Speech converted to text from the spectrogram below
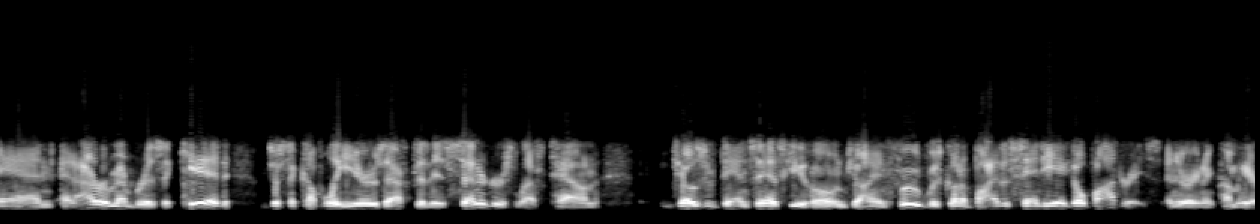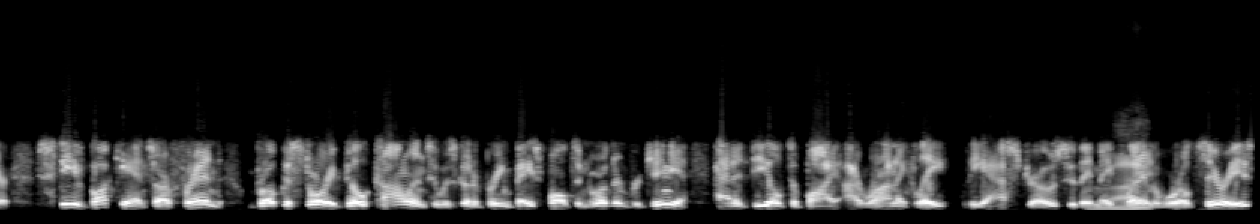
And, and I remember as a kid, just a couple of years after the Senators left town, Joseph Danzansky, who owned Giant Food, was going to buy the San Diego Padres, and they were going to come here. Steve Buckhantz, our friend, broke a story. Bill Collins, who was going to bring baseball to Northern Virginia, had a deal to buy, ironically, the Astros, who they may right. play in the World Series,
